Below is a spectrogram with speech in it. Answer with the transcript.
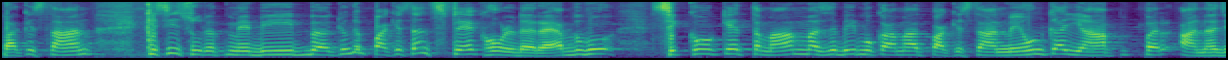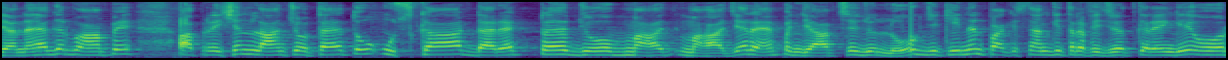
پاکستان کسی صورت میں بھی، کیونکہ پاکستان سٹیک ہولڈر ہے، اب وہ سکھوں کے تمام مذہبی مقامات پاکستان میں ان کا یہاں پر آنا جانا ہے۔ اگر وہاں پہ آپریشن لانچ ہوتا ہے تو اس کا ڈائریکٹ جو مہاجر ہیں، پنجاب سے جو لوگ یقیناً پاکستان کی طرف ہجرت کریں گے اور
